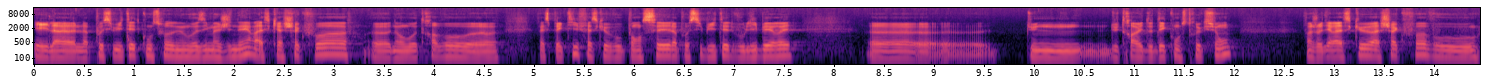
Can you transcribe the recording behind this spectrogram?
la, possibilité de construire de nouveaux imaginaires. Est-ce qu'à chaque fois, dans vos travaux respectifs, est-ce que vous pensez la possibilité de vous libérer du travail de déconstruction? Enfin, je veux dire, est-ce que à chaque fois vous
